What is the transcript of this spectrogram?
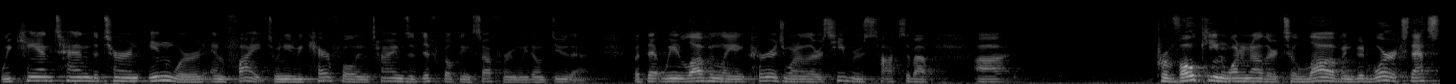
we can tend to turn inward and fight. We need to be careful in times of difficulty and suffering, we don't do that. But that we lovingly encourage one another, as Hebrews talks about. Uh, provoking one another to love and good works. That's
